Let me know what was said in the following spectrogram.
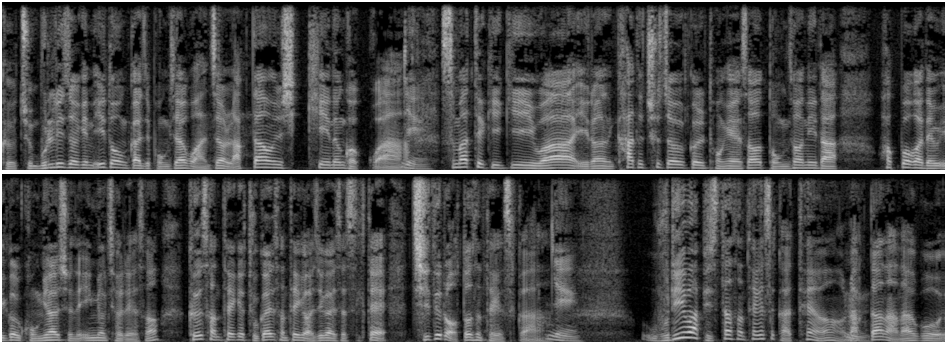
그 주 물리적인 이동까지 봉쇄하고 완전 lockdown 시키는 것과 예. 스마트 기기와 이런 카드 추적을 통해서 동선이 다 확보가 되고 이걸 공유할 수 있는 익명 처리해서 그 선택에 두 가지 선택의 여지가 있었을 때 지들은 어떤 선택했을까? 예. 우리와 비슷한 선택했을 것 같아요. 음. 락다운 안 하고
